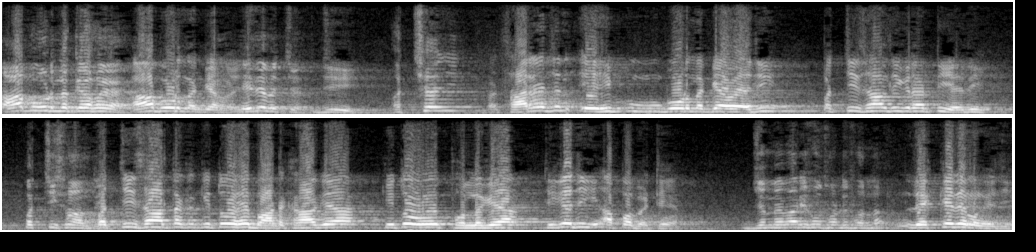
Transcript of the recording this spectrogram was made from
ਆਹ ਬੋਰਡ ਲੱਗਿਆ ਹੋਇਆ ਹੈ? ਆਹ ਬੋਰਡ ਲੱਗਿਆ ਹੋਇਆ ਜੀ। ਇਹਦੇ ਵਿੱਚ? ਜੀ। ਅੱਛਾ ਜੀ। ਸਾਰਿਆਂ 'ਚ ਇਹੀ ਬੋਰਡ ਲੱਗਿਆ ਹੋਇਆ ਜੀ 25 ਸਾਲ ਦੀ ਗਾਰੰਟੀ ਹੈ ਇਹਦੀ। 25 ਸਾਲ ਦੀ। 25 ਸਾਲ ਤੱਕ ਕਿਤੋਂ ਇਹ ਵੱਟ ਖਾ ਗਿਆ ਕਿਤੋਂ ਇਹ ਫੁੱਲ ਗਿਆ। ਠੀਕ ਹੈ ਜੀ ਆਪਾਂ ਬੈਠੇ ਆ ਜ਼ਿੰਮੇਵਾਰੀ ਹੋ ਤੁਹਾਡੀ ਫੁੱਲ? ਲਿਖ ਕੇ ਦੇਵਾਂਗੇ ਜੀ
